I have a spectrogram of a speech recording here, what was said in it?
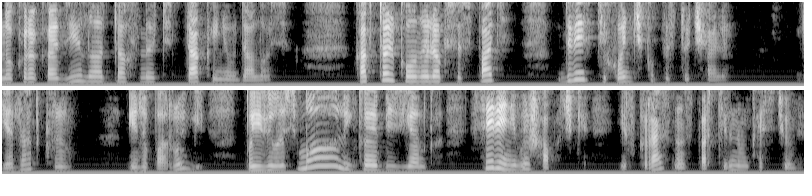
но крокодилу отдохнуть так и не удалось. Как только он улегся спать, в дверь тихонечко постучали. Гена открыл, и на пороге появилась маленькая обезьянка в сиреневой шапочке и в красном спортивном костюме.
